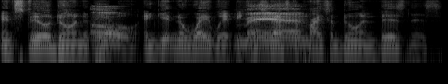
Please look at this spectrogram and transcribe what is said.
And still doing the people Oh, and getting away with because that's the price of doing business.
